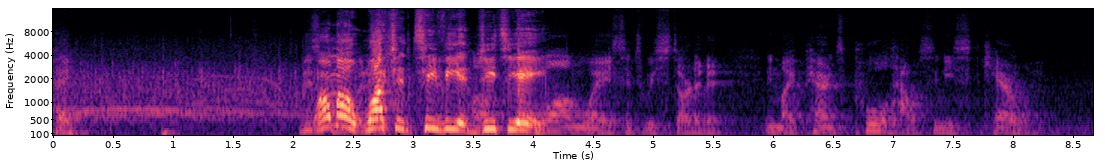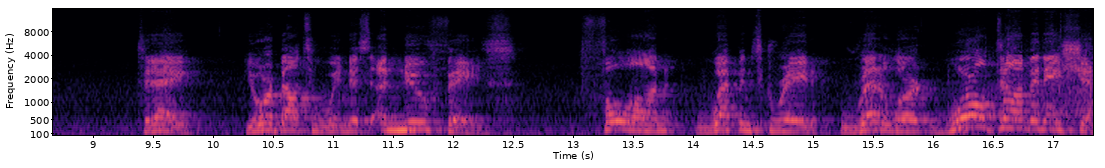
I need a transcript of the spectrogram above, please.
Hey. This Why am I watching TV at GTA? A long way since we started it in my parents' pool house in East Caraway. Today, you're about to witness a new phase. Full-on, weapons-grade, red alert, world domination.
